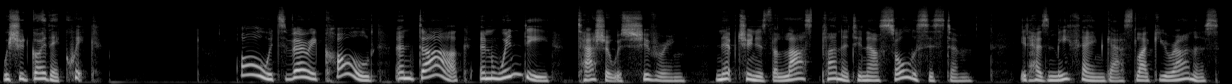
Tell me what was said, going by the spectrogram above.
We should go there quick. Oh, it's very cold and dark and windy. Tasha was shivering. Neptune is the last planet in our solar system. It has methane gas like Uranus,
